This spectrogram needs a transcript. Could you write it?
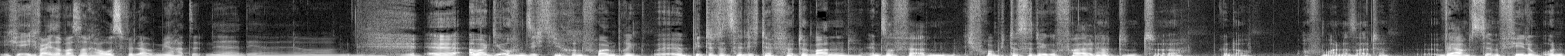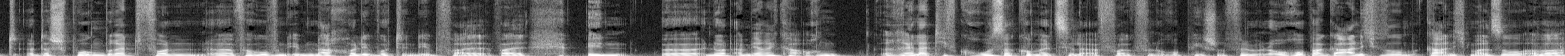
ich, ich weiß auch, was er raus will, aber mir hatte, ne, der, ja. äh, aber die offensichtlicheren Folgen bringt, äh, bietet tatsächlich der vierte Mann. Insofern, ich freue mich, dass er dir gefallen hat und äh, genau, auch von meiner Seite. Wärmste Empfehlung und äh, das Sprungbrett von äh, Verhoeven eben nach Hollywood in dem Fall, weil in äh, Nordamerika auch ein relativ großer kommerzieller Erfolg von europäischen Filmen. In Europa gar nicht so, gar nicht mal so, aber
